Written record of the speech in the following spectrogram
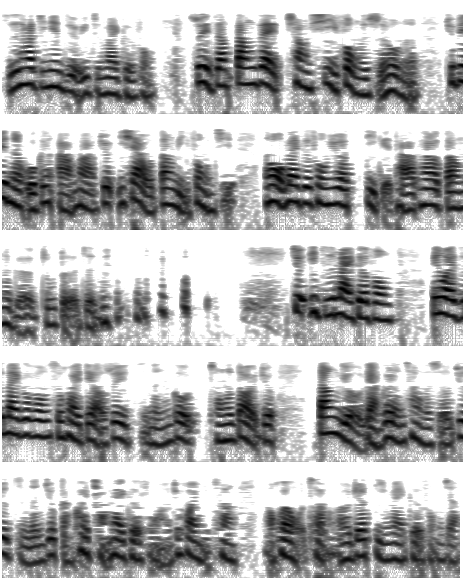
只是他今天只有一支麦克风，所以当当在唱戏凤的时候呢，就变成我跟阿嬷就一下我当李凤姐，然后我麦克风又要递给他，他要当那个朱德正，就一支麦克风，另外一支麦克风是坏掉，所以只能够从头到尾就。当有两个人唱的时候，就只能就赶快抢麦克风啊，就换你唱，然后换我唱，然后就要递麦克风这样。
